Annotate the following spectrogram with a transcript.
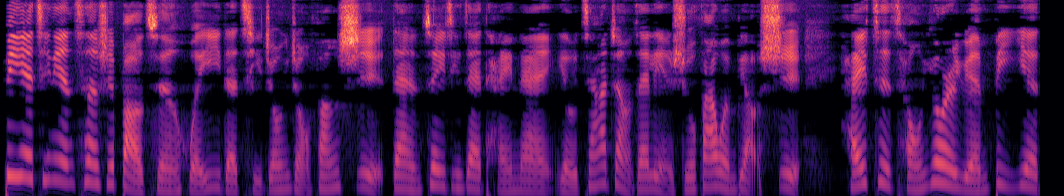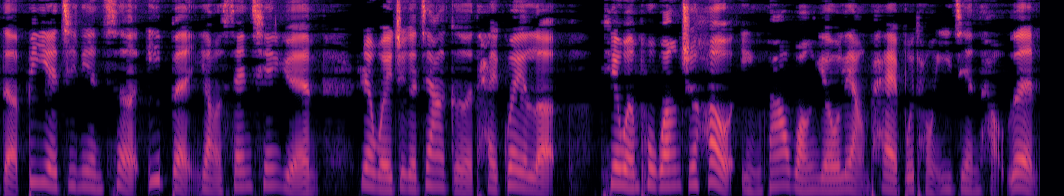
毕业纪念册是保存回忆的其中一种方式，但最近在台南有家长在脸书发文表示，孩子从幼儿园毕业的毕业纪念册一本要三千元，认为这个价格太贵了。贴文曝光之后，引发网友两派不同意见讨论。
